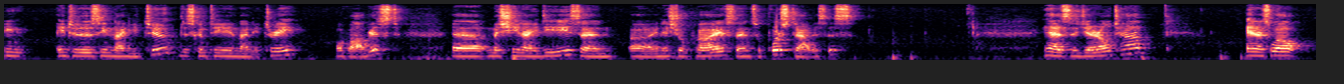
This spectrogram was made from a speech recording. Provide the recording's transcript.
In, introduced in 92, discontinued in 93 of August. Uh, machine IDs and uh, initial price and support statuses. It has the general tab, and as well,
